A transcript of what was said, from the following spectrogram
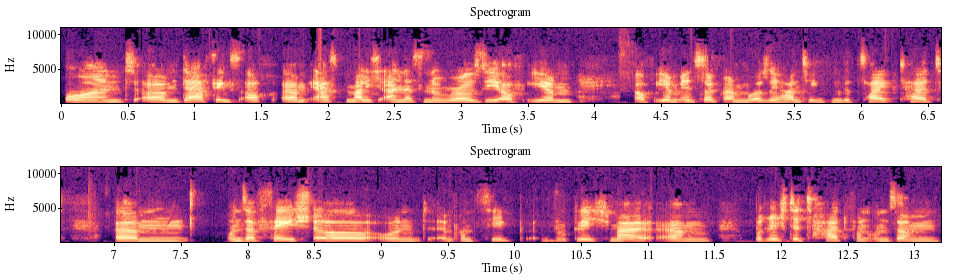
und ähm, da fing es auch ähm, erstmalig an, dass eine Rosie auf ihrem, auf ihrem Instagram, Rosie Huntington, gezeigt hat, ähm, unser Facial und im Prinzip wirklich mal ähm, berichtet hat von unserem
